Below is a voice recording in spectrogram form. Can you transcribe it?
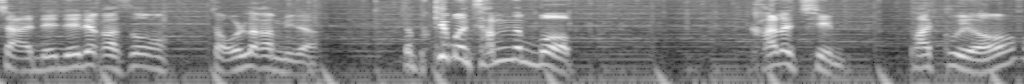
자 내, 내려가서 자 올라갑니다. 자 포켓몬 잡는 법. 가르침. 받고요.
